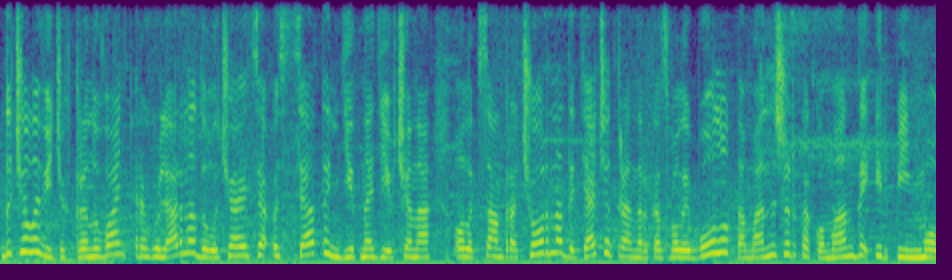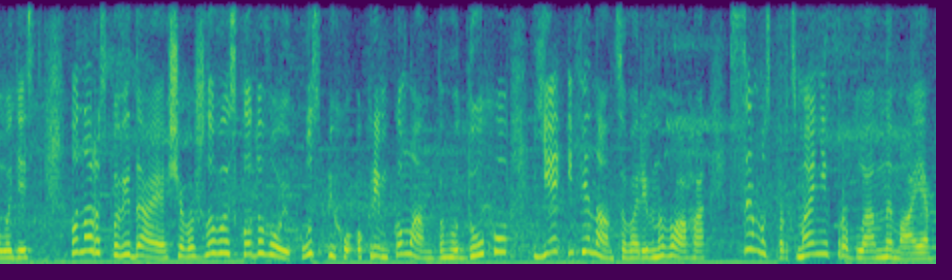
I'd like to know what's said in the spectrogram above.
До чоловічих тренувань регулярно долучається ось ця тендітна дівчина. Олександра Чорна, дитяча тренерка з волейболу та менеджерка команди Ірпінь Молодість. Вона розповідає, що важливою складовою успіху, окрім командного духу, є і фінансова рівновага. З цим у спортсменів проблем немає.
